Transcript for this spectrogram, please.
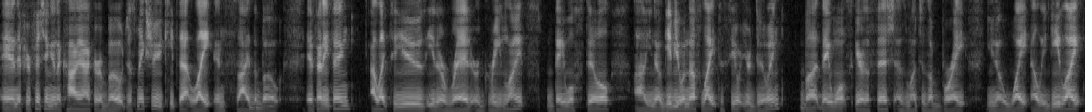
And if you're fishing in a kayak or a boat, just make sure you keep that light inside the boat. If anything, I like to use either red or green lights. They will still, uh, you know, give you enough light to see what you're doing, but they won't scare the fish as much as a bright, you know, white LED light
